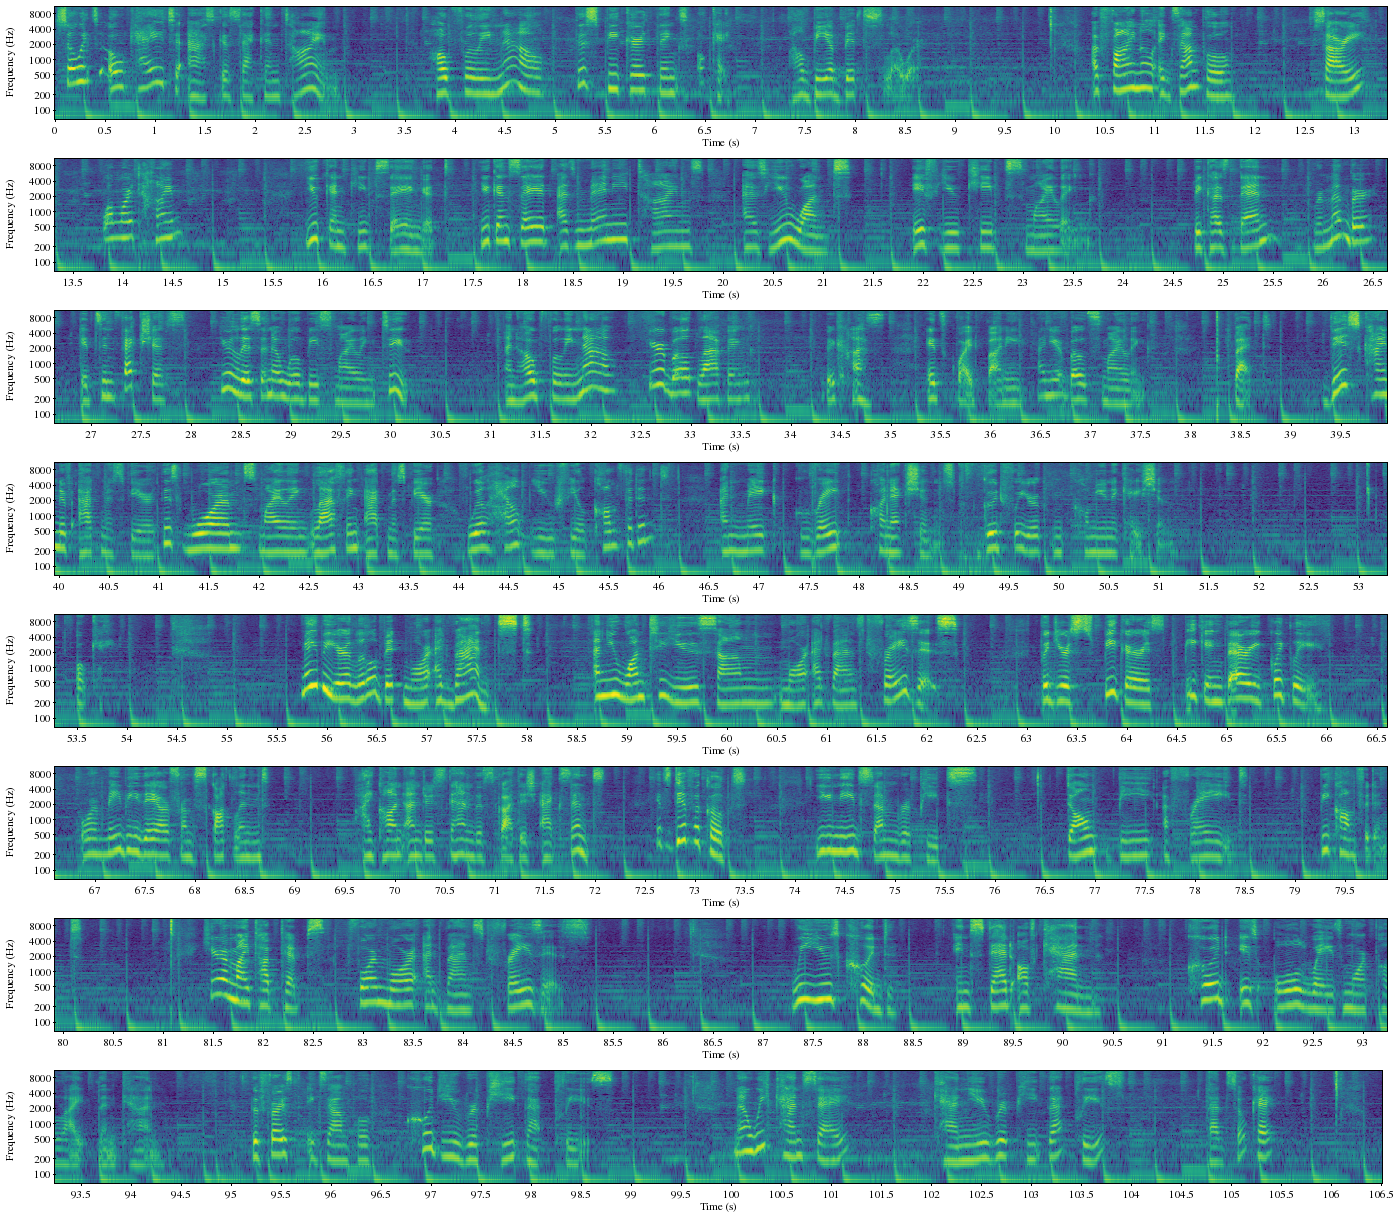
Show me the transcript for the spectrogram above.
So it's okay to ask a second time. Hopefully now, the speaker thinks, okay, I'll be a bit slower. A final example, sorry, one more time. You can keep saying it. You can say it as many times as you want if you keep smiling. Because then, remember, it's infectious. Your listener will be smiling too. And hopefully now, you're both laughing because it's quite funny and you're both smiling. But this kind of atmosphere, this warm, smiling, laughing atmosphere will help you feel confident and make great connections, good for your communication. Okay. Maybe you're a little bit more advanced and you want to use some more advanced phrases, but your speaker is speaking very quickly. Or maybe they are from Scotland. I can't understand the Scottish accent. It's difficult. You need some repeats. Don't be afraid. Be confident. Here are my top tips for more advanced phrases. We use could instead of can. Could is always more polite than can. The first example, could you repeat that please? Now we can say, can you repeat that please? That's okay.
